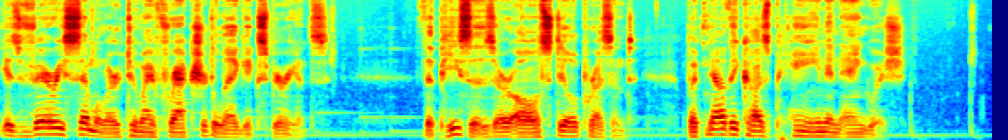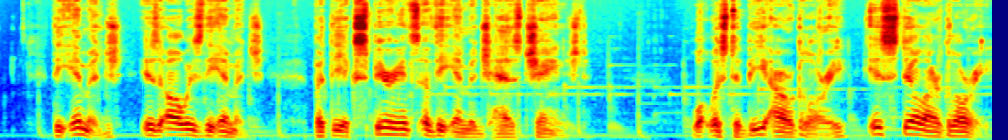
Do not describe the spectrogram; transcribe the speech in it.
is very similar to my fractured leg experience. The pieces are all still present, but now they cause pain and anguish. The image is always the image, but the experience of the image has changed. What was to be our glory is still our glory,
